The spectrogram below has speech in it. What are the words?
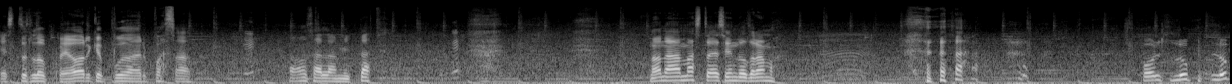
Esto es lo peor que pudo haber pasado. ¿Qué? Vamos a la mitad. ¿Por qué? No, nada más estoy haciendo drama. False loop. Loop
